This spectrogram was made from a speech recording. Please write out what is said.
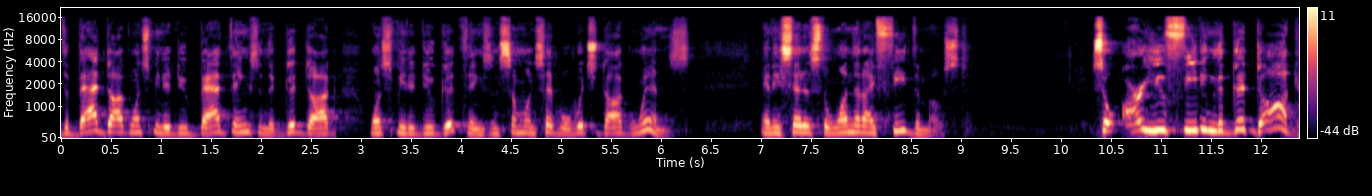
the bad dog wants me to do bad things, and the good dog wants me to do good things. And someone said, Well, which dog wins? And he said, It's the one that I feed the most. So are you feeding the good dog?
